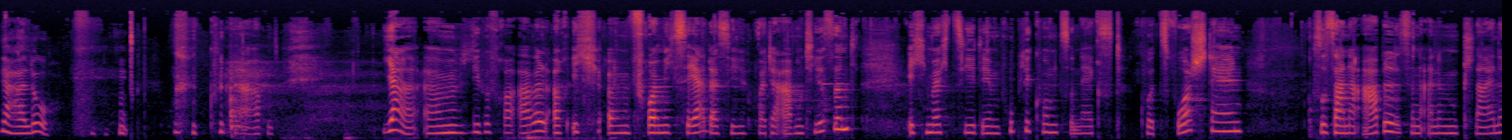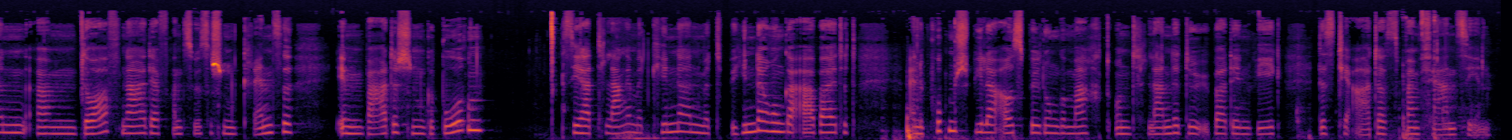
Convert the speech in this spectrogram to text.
Ja, hallo. Guten Abend. Ja, ähm, liebe Frau Abel, auch ich ähm, freue mich sehr, dass Sie heute Abend hier sind. Ich möchte Sie dem Publikum zunächst kurz vorstellen. Susanne Abel ist in einem kleinen ähm, Dorf nahe der französischen Grenze im Badischen geboren. Sie hat lange mit Kindern mit Behinderung gearbeitet, eine Puppenspielerausbildung gemacht und landete über den Weg des Theaters beim Fernsehen.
